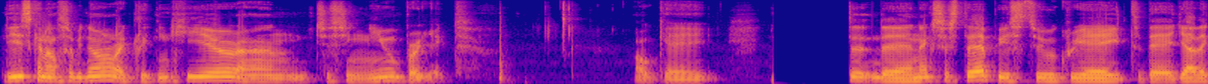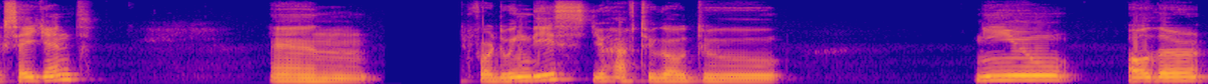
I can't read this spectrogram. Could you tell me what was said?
This can also be done right clicking here and choosing new project. Okay. The, next step is to create the Jadex agent and for doing this, you have to go to new other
